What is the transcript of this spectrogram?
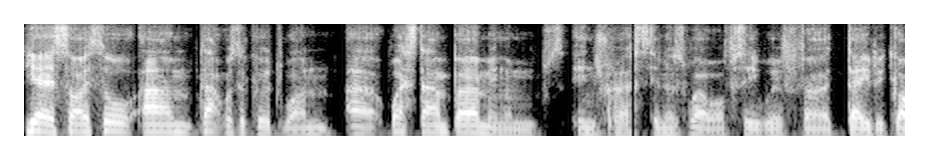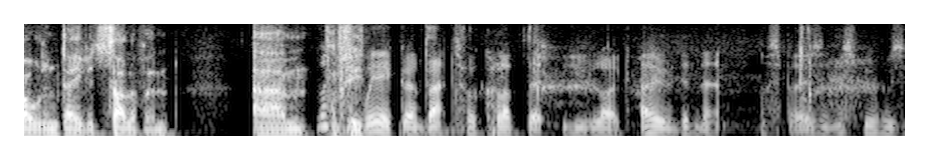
Yeah, so I thought um, that was a good one. Uh, West Ham Birmingham's interesting as well, obviously with uh, David Gold and David Sullivan. Um, Must obviously, be weird going back to a club that you like owned, didn't it? I suppose it must be always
